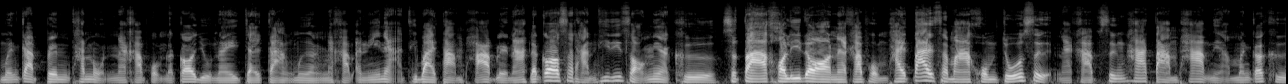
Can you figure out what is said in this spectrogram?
เหมือนกับเป็นถนนนะครับผมแล้วก็อยู่ในใจกลางเมืองนะครับอันนี้เนี่ยอธิบายตามภาพเลยนะ แล้วก็สถานที่ที่2เนี่ยคือสตาร์คอริดอร์นะครับผมภายใต้สมาคมจูสึนะครับ ซึ่งถ้าตามภาพเนี่ยมันก็คือ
